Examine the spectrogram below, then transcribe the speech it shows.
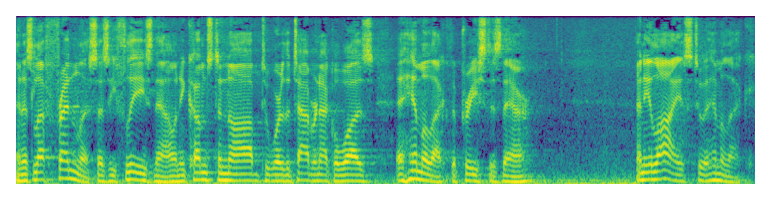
and is left friendless as he flees now. And he comes to Nob, to where the tabernacle was. Ahimelech, the priest, is there. And he lies to Ahimelech.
